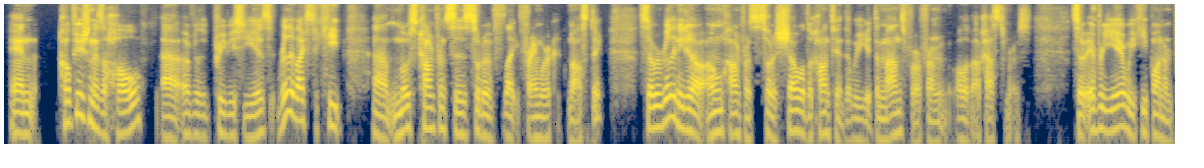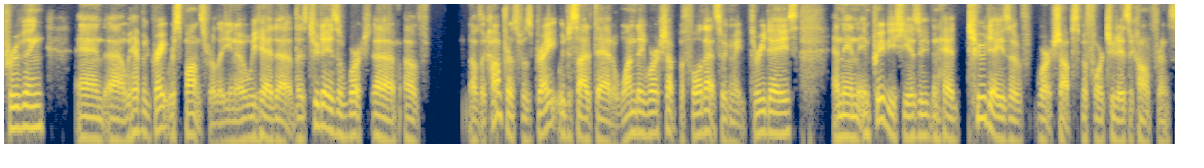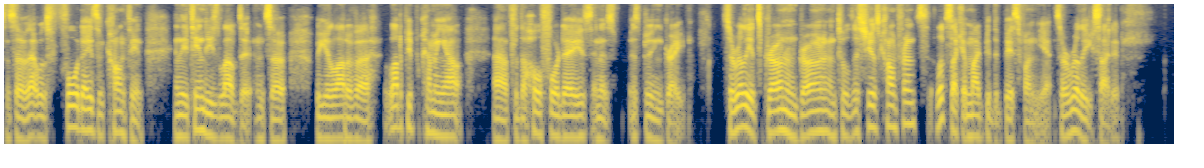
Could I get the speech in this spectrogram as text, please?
And Cold Fusion as a whole, uh, over the previous years, really likes to keep um, most conferences sort of like framework agnostic. So we really needed our own conference to sort of show all the content that we get demands for from all of our customers. So every year we keep on improving and uh, we have a great response. Really, you know, we had uh, those two days of work uh, of of the conference was great. We decided to add a one day workshop before that, so we made three days. And then in previous years, we even had two days of workshops before two days of conference, and so that was four days of content, and the attendees loved it. And so we get a lot of uh, a lot of people coming out uh, for the whole four days, and it's it's been great. So really, it's grown and grown until this year's conference. It looks like it might be the best one yet. So we're really excited.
